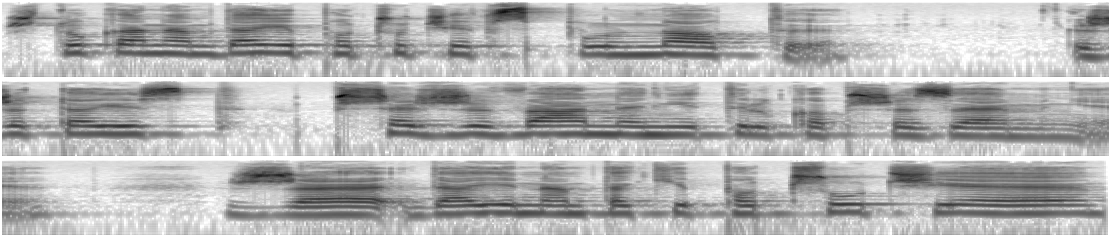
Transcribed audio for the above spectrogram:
Sztuka nam daje poczucie wspólnoty, że to jest przeżywane nie tylko przeze mnie, że daje nam takie poczucie,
